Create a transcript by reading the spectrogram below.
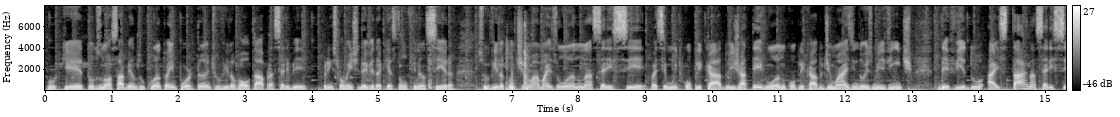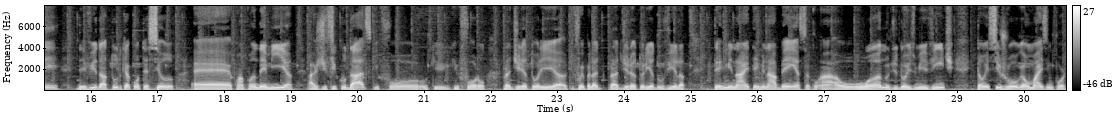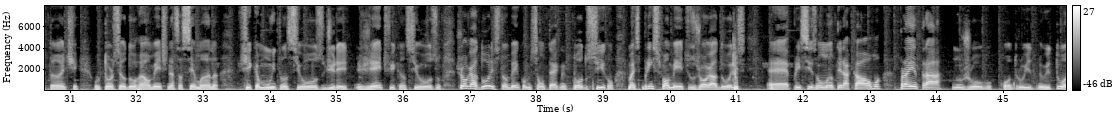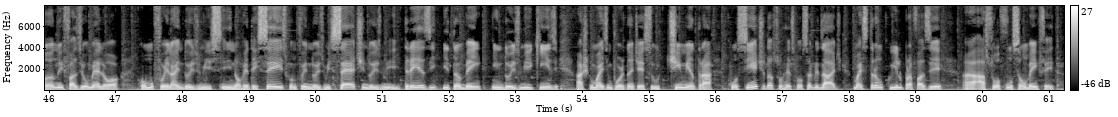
porque todos nós sabemos o quanto é importante o Vila voltar para a Série B, principalmente devido à questão financeira. Se o Vila continuar mais um ano na Série C, vai ser muito complicado e já teve um ano complicado demais em 2020, devido a estar na Série C, devido a tudo que aconteceu é, com a pandemia, as dificuldades que, for, que, que foram para a diretoria, que foi para a diretoria do Vila terminar e terminar bem essa, a, o, o ano de 2020. Então esse jogo é o mais importante. O torcedor realmente nessa semana fica muito muito ansioso, dirigente fica ansioso, jogadores também, comissão técnica, todos ficam, mas principalmente os jogadores é, precisam manter a calma para entrar no jogo contra o Ituano e fazer o melhor, como foi lá em, 2096, quando foi em 2007, em 2013 e também em 2015. Acho que o mais importante é isso: o time entrar consciente da sua responsabilidade, mas tranquilo para fazer a, a sua função bem feita.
